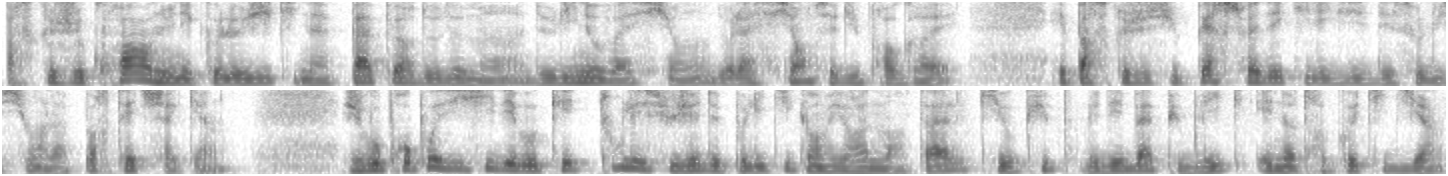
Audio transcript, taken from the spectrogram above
parce que je crois en une écologie qui n'a pas peur de demain, de l'innovation, de la science et du progrès, et parce que je suis persuadé qu'il existe des solutions à la portée de chacun, je vous propose ici d'évoquer tous les sujets de politique environnementale qui occupent le débat public et notre quotidien,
